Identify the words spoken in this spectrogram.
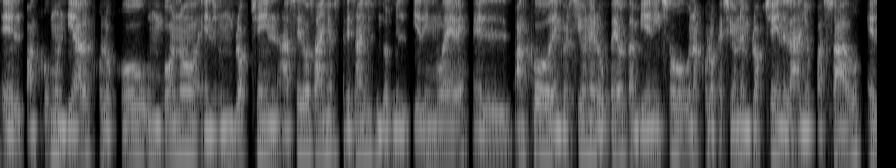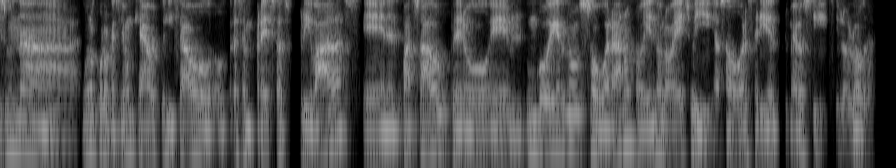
El Banco Mundial colocó un bono en un blockchain hace dos años, tres años, en 2019. El Banco de Inversión Europeo también hizo una colocación en blockchain el año pasado. Es una, una colocación que ha utilizado otras empresas privadas eh, en el pasado, pero un gobierno soberano todavía no lo ha hecho y a favor sería el primero si, si lo logra.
